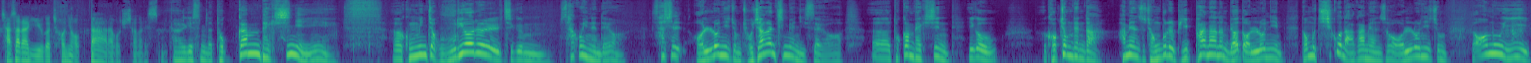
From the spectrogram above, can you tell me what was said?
자살할 이유가 전혀 없다라고 주장을 했습니다. 알겠습니다. 독감 백신이 어, 국민적 우려를 지금 사고 있는데요. 사실 언론이 좀 조장한 측면이 있어요. 어, 독감 백신 이거 걱정된다. 하면서 정부를 비판하는 몇 언론이 너무 치고 나가면서 언론이 좀 너무 이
